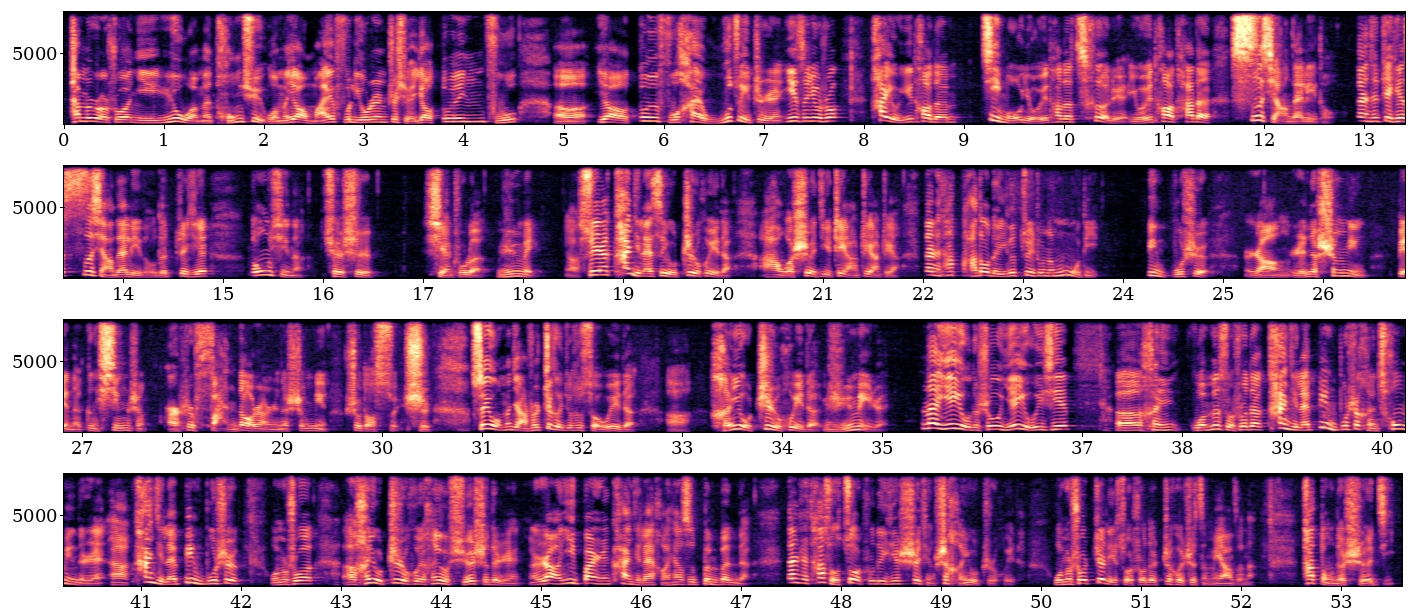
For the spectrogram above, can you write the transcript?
他们若说你与我们同去，我们要埋伏流人之血，要蹲伏，呃，要蹲伏害无罪之人。意思就是说，他有一套的计谋，有一套的策略，有一套他的思想在里头。但是这些思想在里头的这些东西呢，却是显出了愚昧啊。虽然看起来是有智慧的啊，我设计这样这样这样，但是它达到的一个最终的目的，并不是让人的生命。变得更兴盛，而是反倒让人的生命受到损失。所以，我们讲说这个就是所谓的啊很有智慧的愚昧人。那也有的时候也有一些，呃，很我们所说的看起来并不是很聪明的人啊，看起来并不是我们说呃很有智慧、很有学识的人，让一般人看起来好像是笨笨的，但是他所做出的一些事情是很有智慧的。我们说这里所说的智慧是怎么样子呢？他懂得舍己。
